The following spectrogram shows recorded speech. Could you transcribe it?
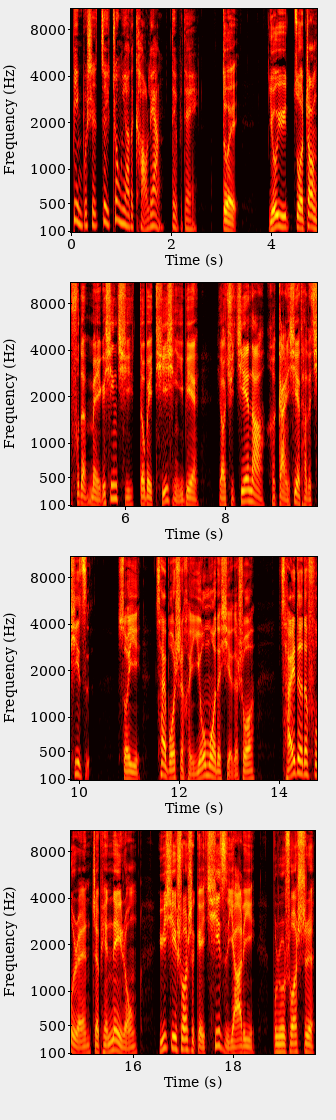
并不是最重要的考量，对不对？”“对。”由于做丈夫的每个星期都被提醒一遍要去接纳和感谢他的妻子，所以蔡博士很幽默地写着说：“才德的妇人这篇内容。”与其说是给妻子压力，不如说是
